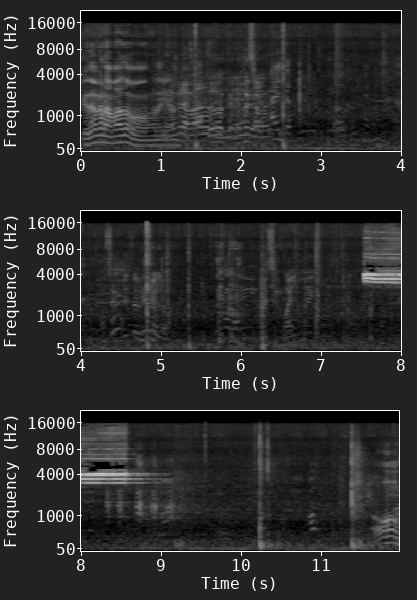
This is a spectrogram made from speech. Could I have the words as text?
¿Quedó grabado, Quedó Adrián? grabado. de inicio. Aldo. Oh,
